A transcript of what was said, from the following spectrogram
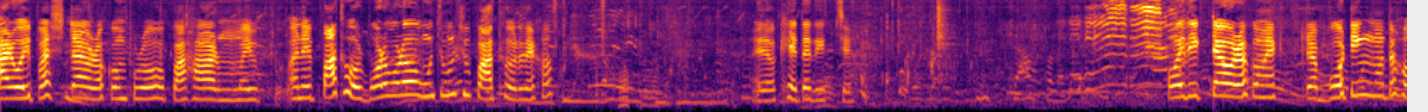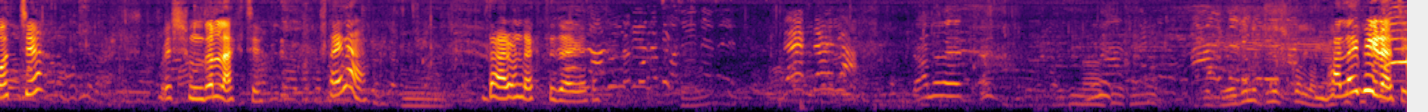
আর ওই পাশটা ওরকম পুরো পাহাড় মানে পাথর বড় বড় উঁচু উঁচু পাথর দেখো, খেতে দিচ্ছে। ওই দিকটা ওরকম একটা বোটিং মতো হচ্ছে। বেশ সুন্দর লাগছে। তাই না? দারুণ লাগছে জায়গাটা ওই জন্য জিজ্ঞেস করলাম ভালোই ভিড় আছে।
